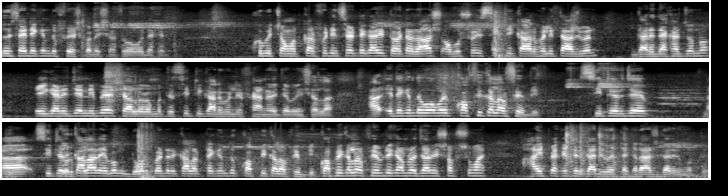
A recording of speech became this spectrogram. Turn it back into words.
দুই সাইডে কিন্তু ফ্রেশ কন্ডিশন আছে বাবু, দেখেন। খুবই চমৎকার ফিটিং একটা গাড়ি টয়টা রাশ অবশ্যই সিটি কার ভ্যালিতে আসবেন গাড়ি দেখার জন্য। এই গাড়ি যে নিবে সে আলোর মধ্যে সিটি কার ভ্যালির ফ্যান হয়ে যাবে ইনশাল্লাহ আর এটা কিন্তু বাবা কফি কালার ফেব্রিক সিটের যে সিটের কালার এবং ডোর প্যাডের কালারটা কিন্তু coffee colour fabric coffee colour fabric আমরা জানি সবসময় হাই প্যাকেজের গাড়ি হয়ে থাকে রাশ গাড়ির মধ্যে।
